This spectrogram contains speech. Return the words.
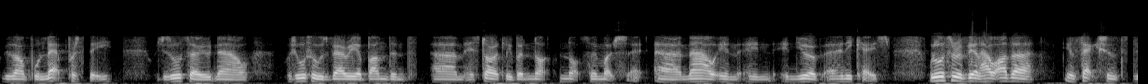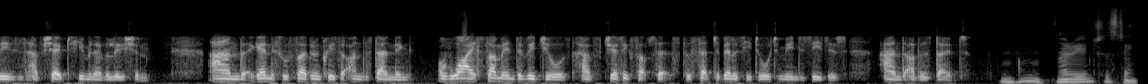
for example, leprosy, which is also now, which also was very abundant um, historically, but not not so much uh, now in, in, in Europe. In any case, will also reveal how other infectious diseases have shaped human evolution. And again, this will further increase our understanding of why some individuals have genetic susceptibility to autoimmune diseases and others don't. Mm-hmm. Very interesting.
